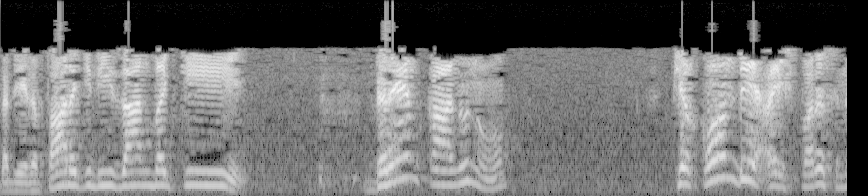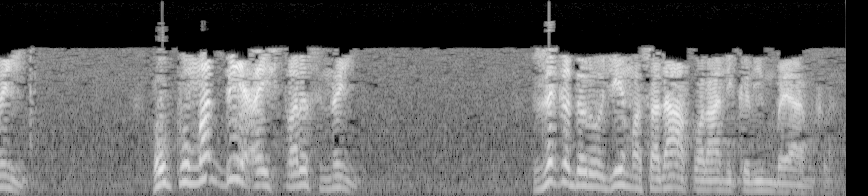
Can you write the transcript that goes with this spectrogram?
د دې لپاره چې دي ځان بچي دریم قانونو چې قوم دې عیش پرس نه حکومت دې عیش پرس نه ذکر دروځي مسله قران کریم بیان کړ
